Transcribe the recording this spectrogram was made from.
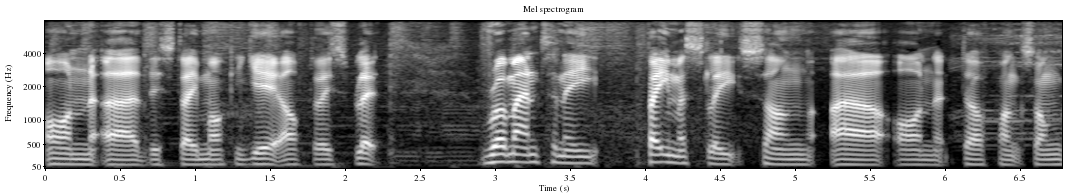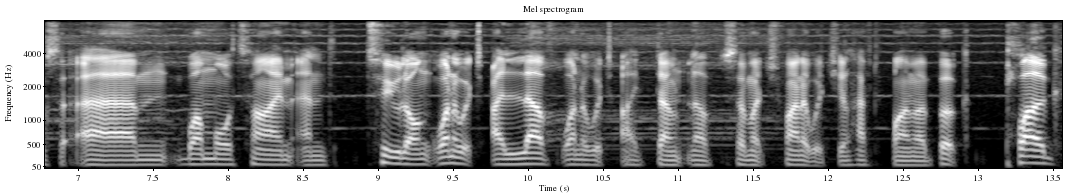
on uh, this day, marking a year after they split. Romanthony famously sung uh, on Daft Punk songs um, One More Time and Too Long, one of which I love, one of which I don't love so much, find out which you'll have to buy my book. Plug.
